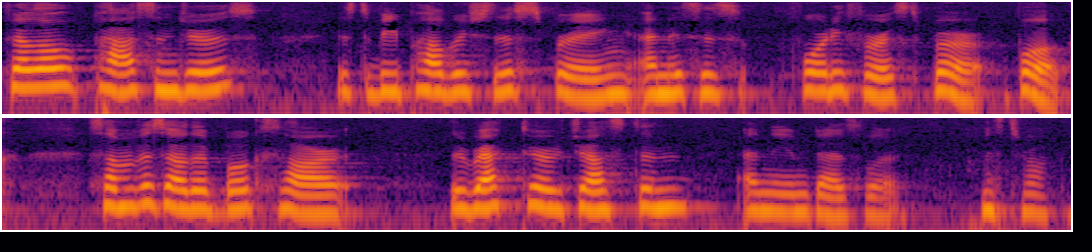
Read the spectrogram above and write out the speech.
Fellow Passengers is to be published this spring and is his 41st bur- book. Some of his other books are The Rector of Justin and The Embezzler. Mr. Hawkins.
